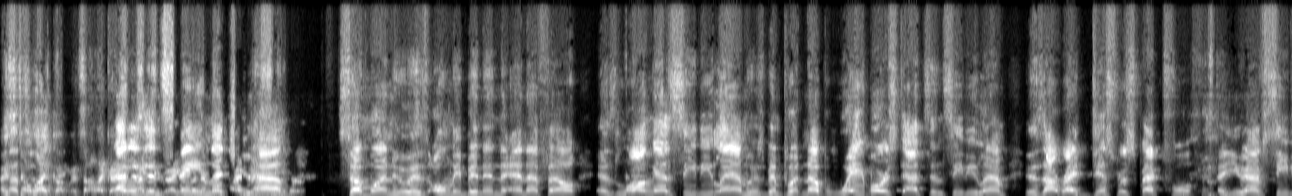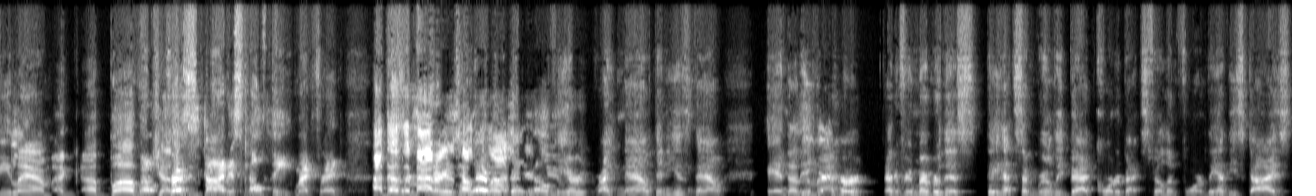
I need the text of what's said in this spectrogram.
I That's still ins- like him. It's not like I That is like the guy. Insane that you have- receiver. Someone who has only been in the NFL as long as CD Lamb, who's been putting up way more stats than CD Lamb, is outright disrespectful that you have CD Lamb above Well, Justin Prescott is Jefferson. healthy, my friend. That doesn't matter. He's healthy Never last been year. too. healthier right now than he is now. And Doesn't they got hurt. I don't know if you remember this. They had some really bad quarterbacks fill in for him. They had these guys.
